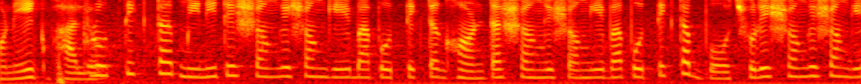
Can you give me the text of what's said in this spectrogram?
অনেক ভালো। প্রত্যেকটা মিনিটের সঙ্গে সঙ্গে বা প্রত্যেকটা ঘণ্টার সঙ্গে সঙ্গে বা প্রত্যেকটা বছরের সঙ্গে সঙ্গে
